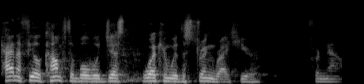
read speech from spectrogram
kind of feel comfortable with just working with the string right here for now.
